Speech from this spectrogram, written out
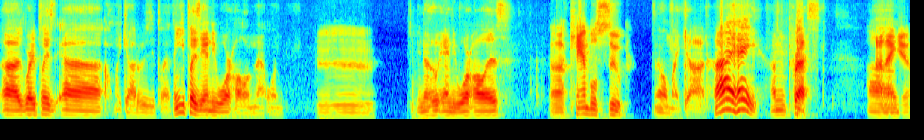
Uh, where he plays. Uh, oh my God, who does he play? I think he plays Andy Warhol in that one. Uh, You know who Andy Warhol is? uh, Campbell's soup. Oh my God. Hi, hey, I'm impressed. Um, thank you.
